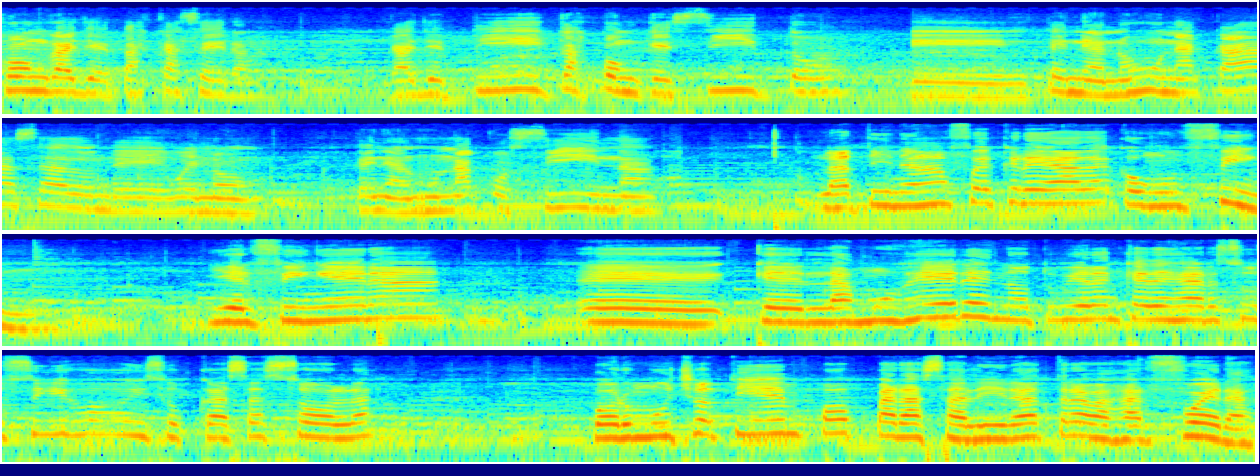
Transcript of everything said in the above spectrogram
con galletas caseras, galletitas con quesito. Eh, teníamos una casa donde, bueno, teníamos una cocina. La tinaja fue creada con un fin y el fin era eh, que las mujeres no tuvieran que dejar sus hijos y sus casas solas por mucho tiempo para salir a trabajar fuera.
